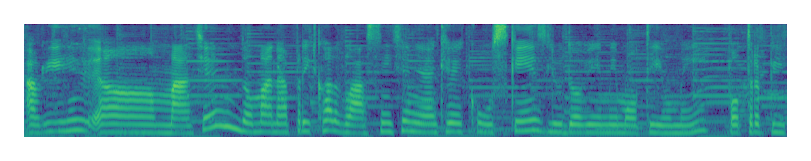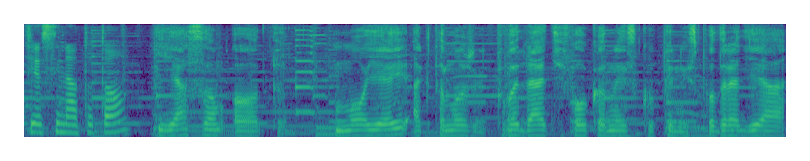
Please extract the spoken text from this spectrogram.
A vy uh, máte doma napríklad, vlastníte nejaké kúsky s ľudovými motívmi? Potrpíte si na toto? Ja som od mojej, ak to môžem povedať, folklórnej skupiny z Podradia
